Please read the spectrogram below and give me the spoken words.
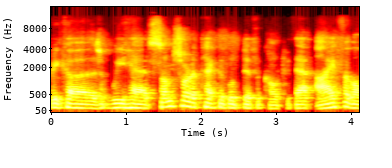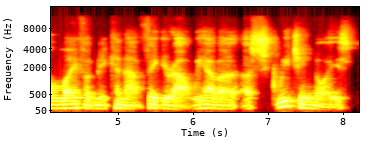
because we had some sort of technical difficulty that I, for the life of me, cannot figure out. We have a, a screeching noise,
